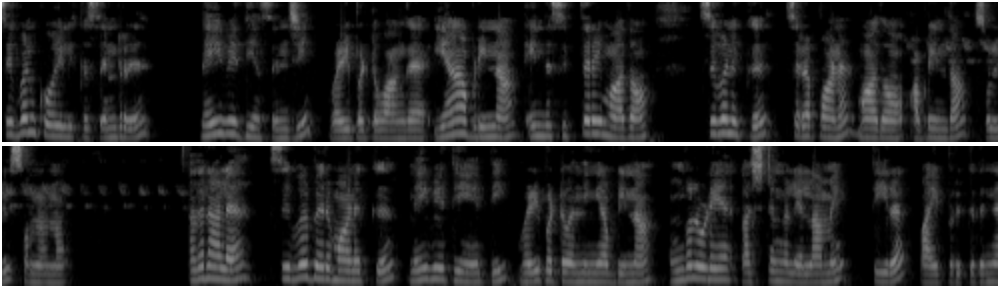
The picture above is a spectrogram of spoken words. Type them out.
சிவன் கோயிலுக்கு சென்று நெய்வேத்தியம் செஞ்சு வழிபட்டு வாங்க. ஏன் அப்படின்னா இந்த சித்திரை மாதம் சிவனுக்கு சிறப்பான மாதம் அப்படின்னு தான் சொல்லி சொல்லணும். அதனால் சிவபெருமானுக்கு நெய்வேத்தியம் ஏற்றி வழிபட்டு வந்தீங்க அப்படின்னா உங்களுடைய கஷ்டங்கள் எல்லாமே தீர வாய்ப்பு இருக்குதுங்க.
